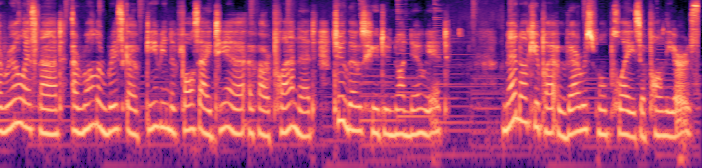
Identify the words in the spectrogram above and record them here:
I realize that I run the risk of giving the false idea of our planet to those who do not know it. Men occupy a very small place upon the earth.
